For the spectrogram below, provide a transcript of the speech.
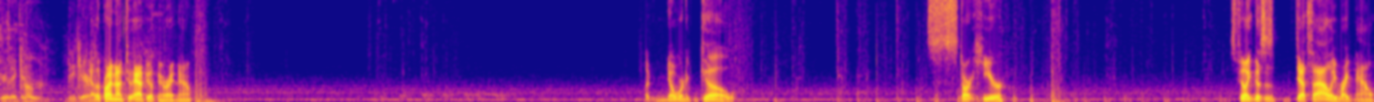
Here they come. Be careful. Yeah, they're probably not too happy with me right now. I have nowhere to go. Start here. I feel like this is Death Alley right now.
